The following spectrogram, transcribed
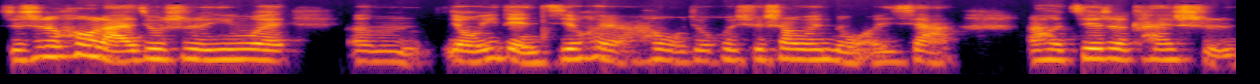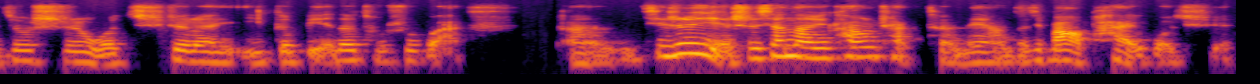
只是后来就是因为嗯有一点机会，然后我就会去稍微挪一下，然后接着开始就是我去了一个别的图书馆，嗯，其实也是相当于 contract 那样的，就把我派过去，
